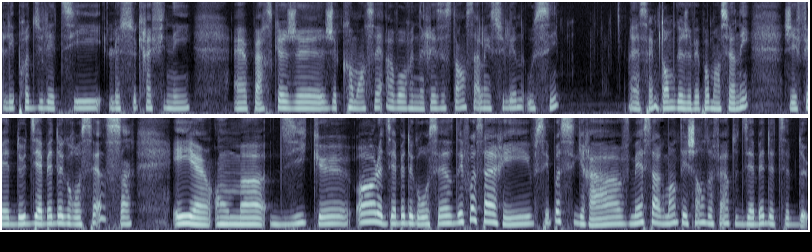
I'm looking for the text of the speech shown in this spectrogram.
les produits laitiers, le sucre raffiné, euh, parce que je, commençais à avoir une résistance à l'insuline aussi. Un symptôme que je n'avais pas mentionné. J'ai fait deux diabètes de grossesse et euh, on m'a dit que oh, le diabète de grossesse, des fois ça arrive, c'est pas si grave, mais ça augmente tes chances de faire du diabète de type 2.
